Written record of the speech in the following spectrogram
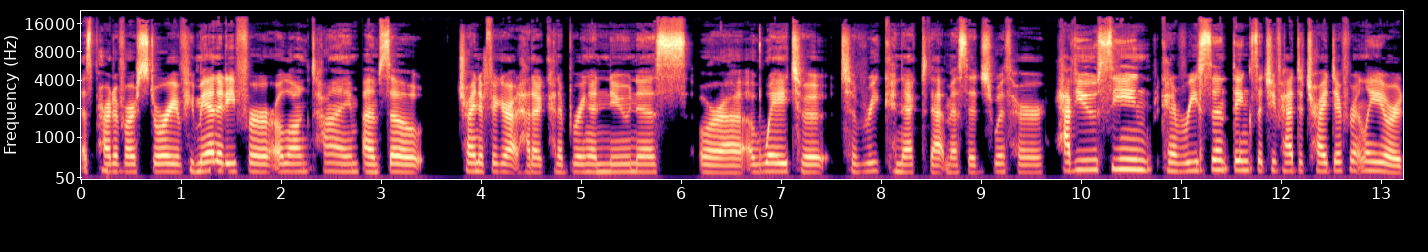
as part of our story of humanity for a long time. Um, so trying to figure out how to kind of bring a newness or a, a, way to to reconnect that message with her. Have you seen kind of recent things that you've had to try differently or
